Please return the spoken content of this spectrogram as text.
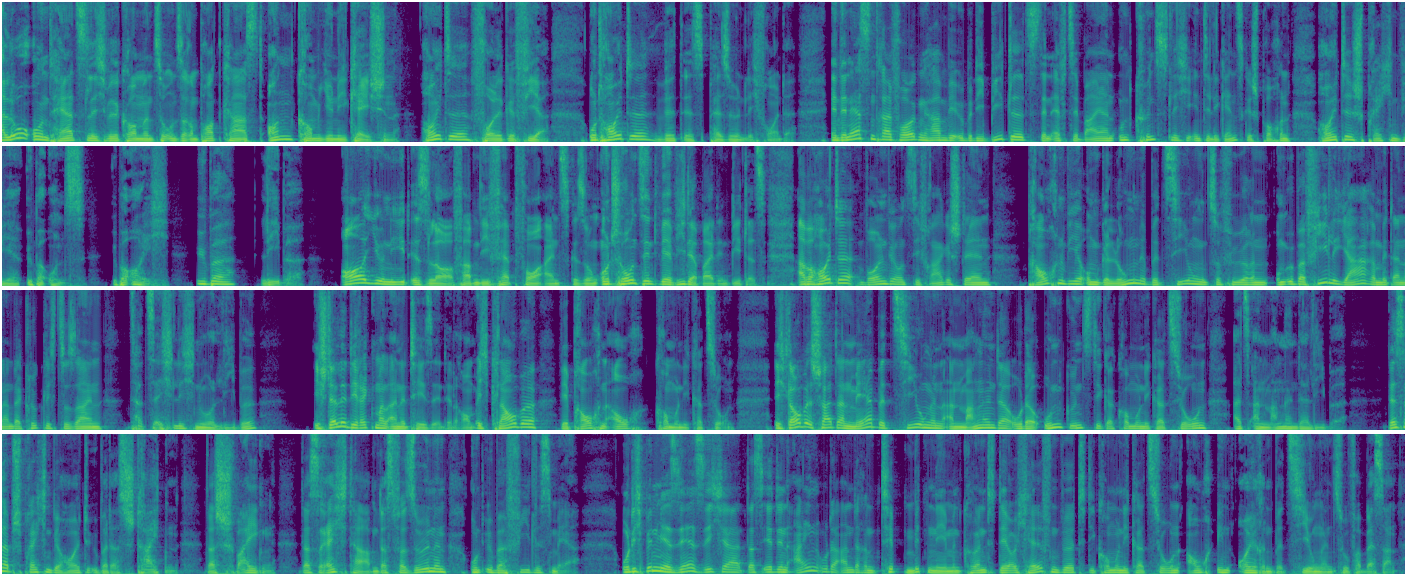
Hallo und herzlich willkommen zu unserem Podcast On Communication. Heute Folge 4. Und heute wird es persönlich, Freunde. In den ersten drei Folgen haben wir über die Beatles, den FC Bayern und künstliche Intelligenz gesprochen. Heute sprechen wir über uns, über euch, über Liebe. All You Need Is Love haben die Fab Four einst gesungen und schon sind wir wieder bei den Beatles. Aber heute wollen wir uns die Frage stellen, brauchen wir, um gelungene Beziehungen zu führen, um über viele Jahre miteinander glücklich zu sein, tatsächlich nur Liebe? Ich stelle direkt mal eine These in den Raum. Ich glaube, wir brauchen auch Kommunikation. Ich glaube, es scheitern mehr Beziehungen an mangelnder oder ungünstiger Kommunikation als an mangelnder Liebe. Deshalb sprechen wir heute über das Streiten, das Schweigen, das Recht haben, das Versöhnen und über vieles mehr. Und ich bin mir sehr sicher, dass ihr den ein oder anderen Tipp mitnehmen könnt, der euch helfen wird, die Kommunikation auch in euren Beziehungen zu verbessern.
